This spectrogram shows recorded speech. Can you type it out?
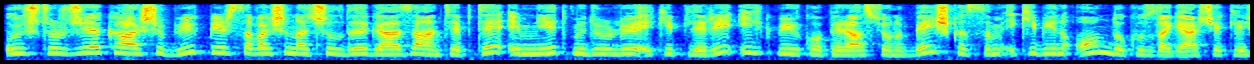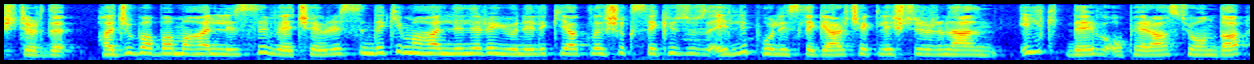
Uyuşturucuya karşı büyük bir savaşın açıldığı Gaziantep'te Emniyet Müdürlüğü ekipleri ilk büyük operasyonu 5 Kasım 2019'da gerçekleştirdi. Hacı Baba Mahallesi ve çevresindeki mahallelere yönelik yaklaşık 850 polisle gerçekleştirilen ilk dev operasyonda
